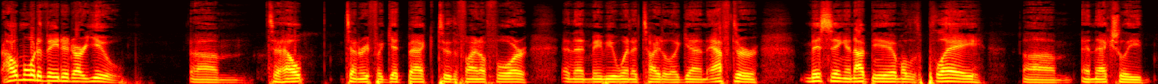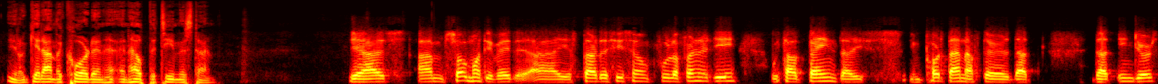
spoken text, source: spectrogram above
how motivated are you um, to help Tenerife get back to the Final Four and then maybe win a title again after missing and not being able to play um, and actually you know get on the court and, and help the team this time. Yes, I'm so motivated. I start the season full of energy, without pain. That is important after that that injuries.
